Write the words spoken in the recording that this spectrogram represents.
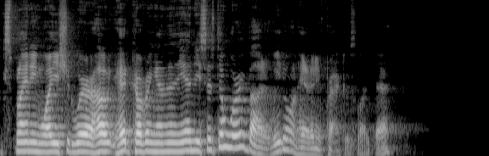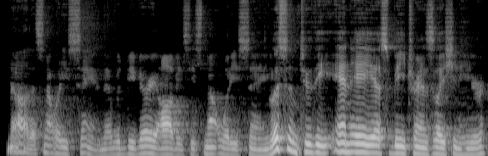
explaining why you should wear a head covering, and in the end he says, Don't worry about it. We don't have any practice like that. No, that's not what he's saying. That would be very obvious. It's not what he's saying. Listen to the NASB translation here.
